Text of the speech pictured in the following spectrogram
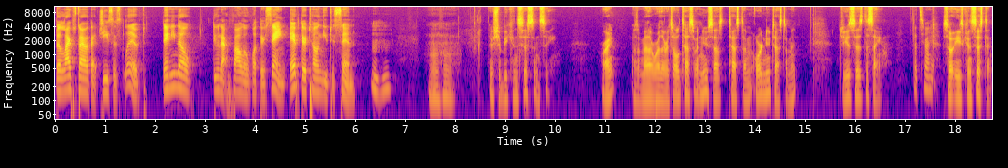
the lifestyle that Jesus lived, then you know, do not follow what they're saying if they're telling you to sin. Mm-hmm. Mm-hmm. There should be consistency, right? Doesn't matter whether it's Old Testament, New Testament, or New Testament. Jesus is the same. That's right. So he's consistent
